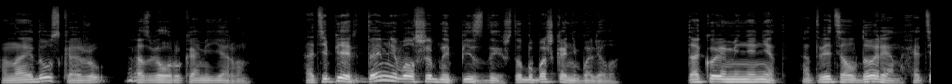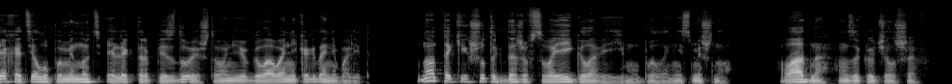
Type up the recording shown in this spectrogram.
Найду, скажу», — развел руками Ярван. «А теперь дай мне волшебной пизды, чтобы башка не болела». «Такой у меня нет», — ответил Дориан, хотя хотел упомянуть электропизду и что у нее голова никогда не болит. Но от таких шуток даже в своей голове ему было не смешно. «Ладно», — заключил шеф,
